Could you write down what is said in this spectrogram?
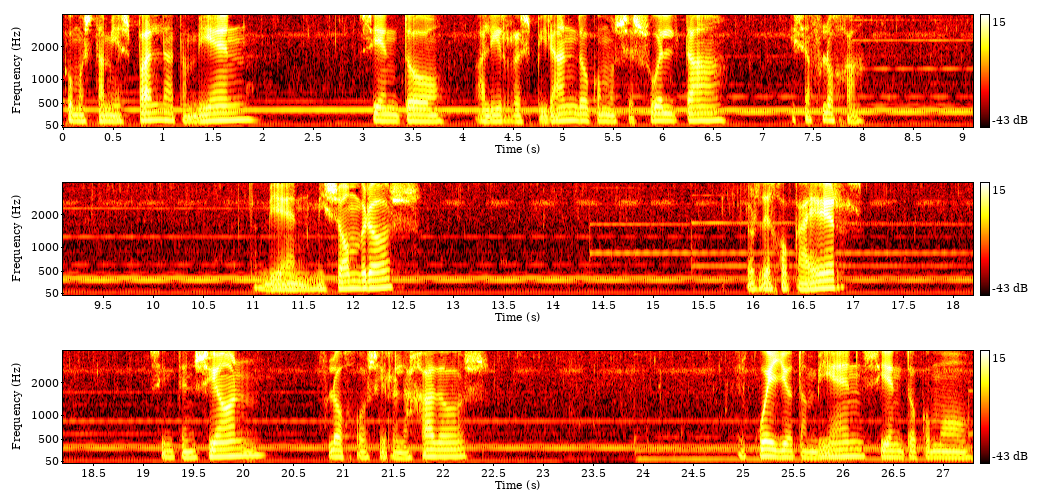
Cómo está mi espalda también. Siento al ir respirando cómo se suelta y se afloja. También mis hombros Los dejo caer sin tensión, flojos y relajados. El cuello también, siento como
